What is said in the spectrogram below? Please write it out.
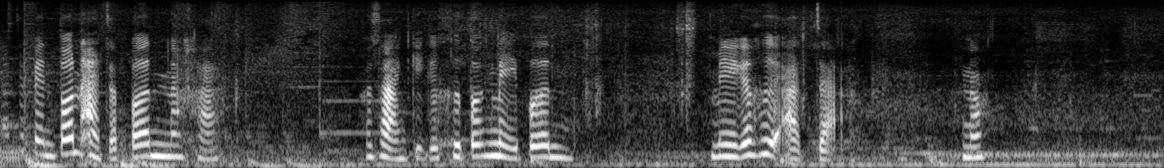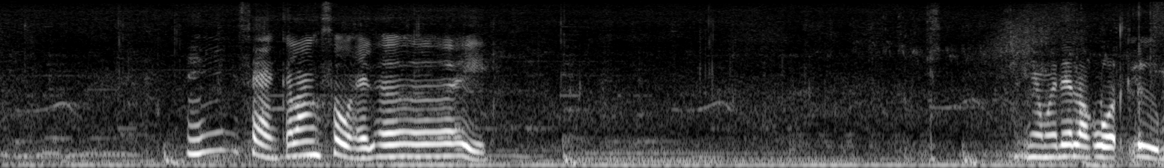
น่าจะเป็นต้นอาจจะเปิ้ลนะคะ ภาษาอังกฤษก็คือต้นเมเปิลเมก็คืออาจจะ เนาะนี่แสงกำลังสวยเลย ยังไม่ได้ล็อกรถลืม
